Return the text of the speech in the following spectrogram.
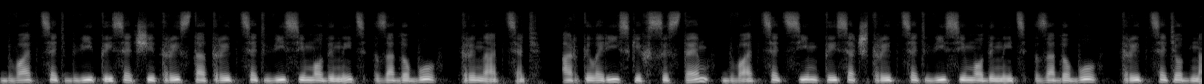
22 338 одиниць за добу 13. Артилерійських систем 27 038 одиниць за добу 31.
